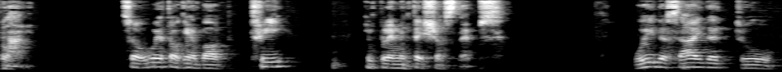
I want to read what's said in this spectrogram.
plan. So we're talking about three implementation steps. We decided to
